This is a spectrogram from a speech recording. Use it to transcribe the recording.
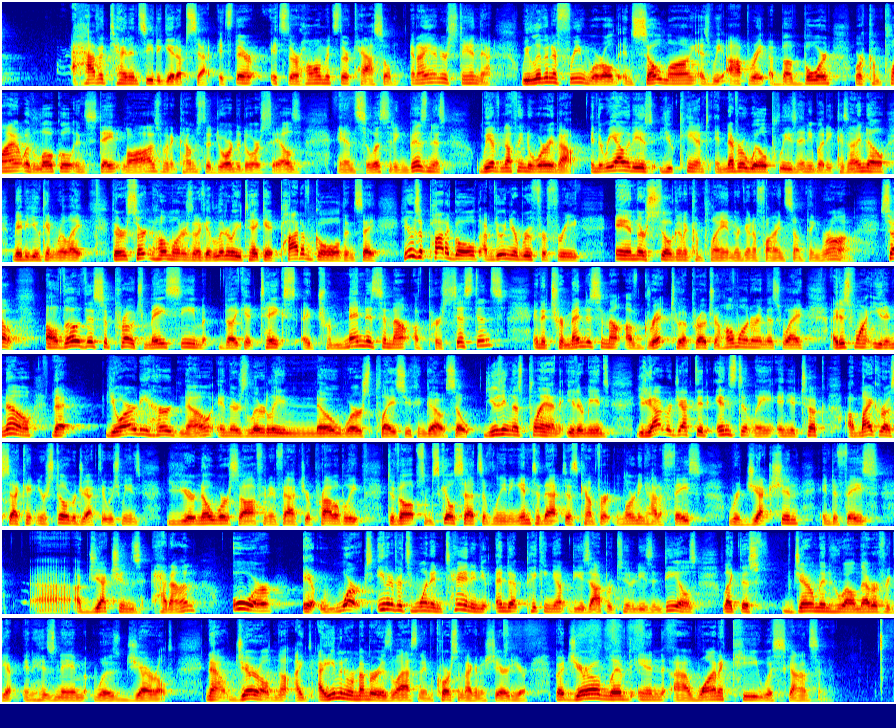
have a tendency to get upset. It's their it's their home, it's their castle, and I understand that. We live in a free world and so long as we operate above board, we're compliant with local and state laws when it comes to door-to-door sales and soliciting business, we have nothing to worry about. And the reality is you can't and never will please anybody because I know maybe you can relate. There are certain homeowners that I could literally take a pot of gold and say, "Here's a pot of gold. I'm doing your roof for free." and they're still going to complain. They're going to find something wrong. So, although this approach may seem like it takes a tremendous amount of persistence and a tremendous amount of grit to approach a homeowner in this way, I just want you to know that you already heard no, and there's literally no worse place you can go. So, using this plan either means you got rejected instantly and you took a microsecond and you're still rejected, which means you're no worse off. And in fact, you're probably developed some skill sets of leaning into that discomfort and learning how to face rejection and to face uh, objections head on, or it works. Even if it's one in 10 and you end up picking up these opportunities and deals, like this gentleman who I'll never forget, and his name was Gerald. Now, Gerald, I, I even remember his last name. Of course, I'm not going to share it here, but Gerald lived in uh, Waunakee, Wisconsin.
